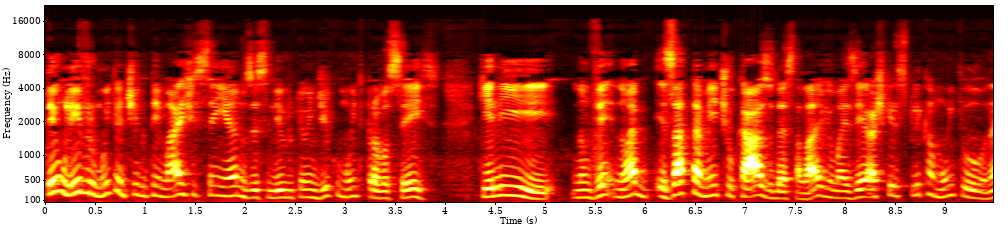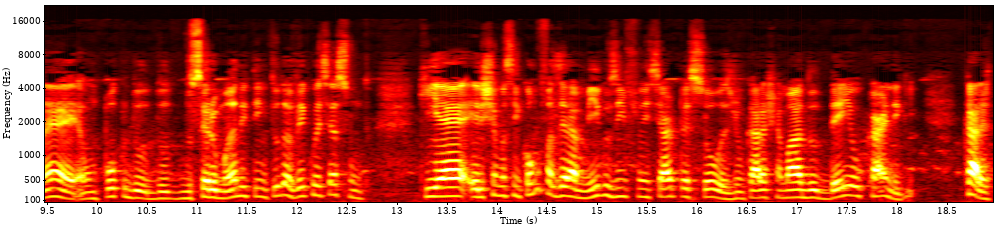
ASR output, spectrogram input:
Tem um livro muito antigo, tem mais de 100 anos esse livro que eu indico muito para vocês. Que ele não, vê, não é exatamente o caso dessa live, mas eu acho que ele explica muito, né, um pouco do, do, do ser humano e tem tudo a ver com esse assunto que é, ele chama assim, Como Fazer Amigos e Influenciar Pessoas, de um cara chamado Dale Carnegie. Cara,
